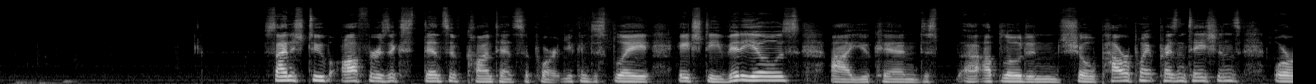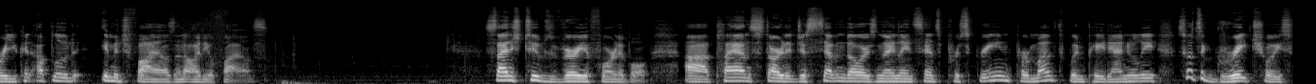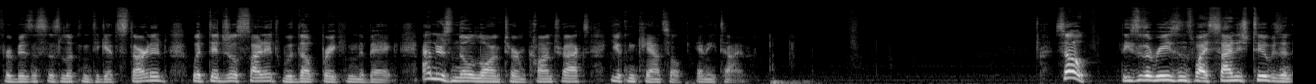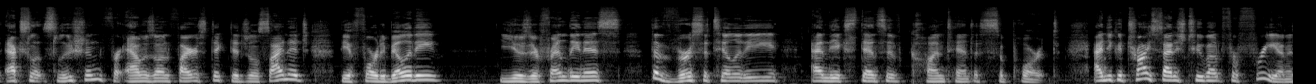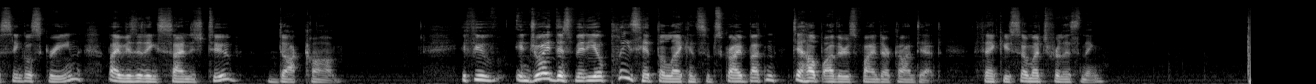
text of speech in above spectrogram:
Signage Tube offers extensive content support. You can display HD videos, uh, you can dis- uh, upload and show PowerPoint presentations, or you can upload image files and audio files. Signage Tube is very affordable. Uh, plans start at just $7.99 per screen per month when paid annually, so it's a great choice for businesses looking to get started with digital signage without breaking the bank. And there's no long term contracts, you can cancel anytime. So, these are the reasons why Signage Tube is an excellent solution for Amazon Fire Stick digital signage the affordability, user friendliness, the versatility, and the extensive content support. And you can try Signage Tube out for free on a single screen by visiting signagetube.com. If you've enjoyed this video, please hit the like and subscribe button to help others find our content. Thank you so much for listening.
